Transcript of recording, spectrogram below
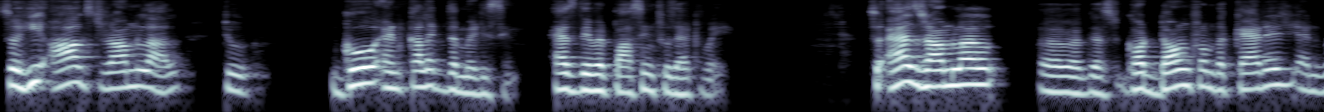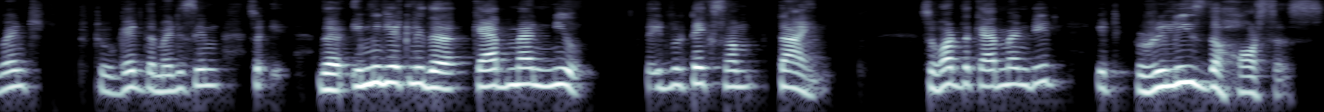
So he asked Ramlal to go and collect the medicine as they were passing through that way. So as Ramlal uh, got down from the carriage and went to get the medicine, so the immediately the cabman knew it will take some time. So what the cabman did, it released the horses.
